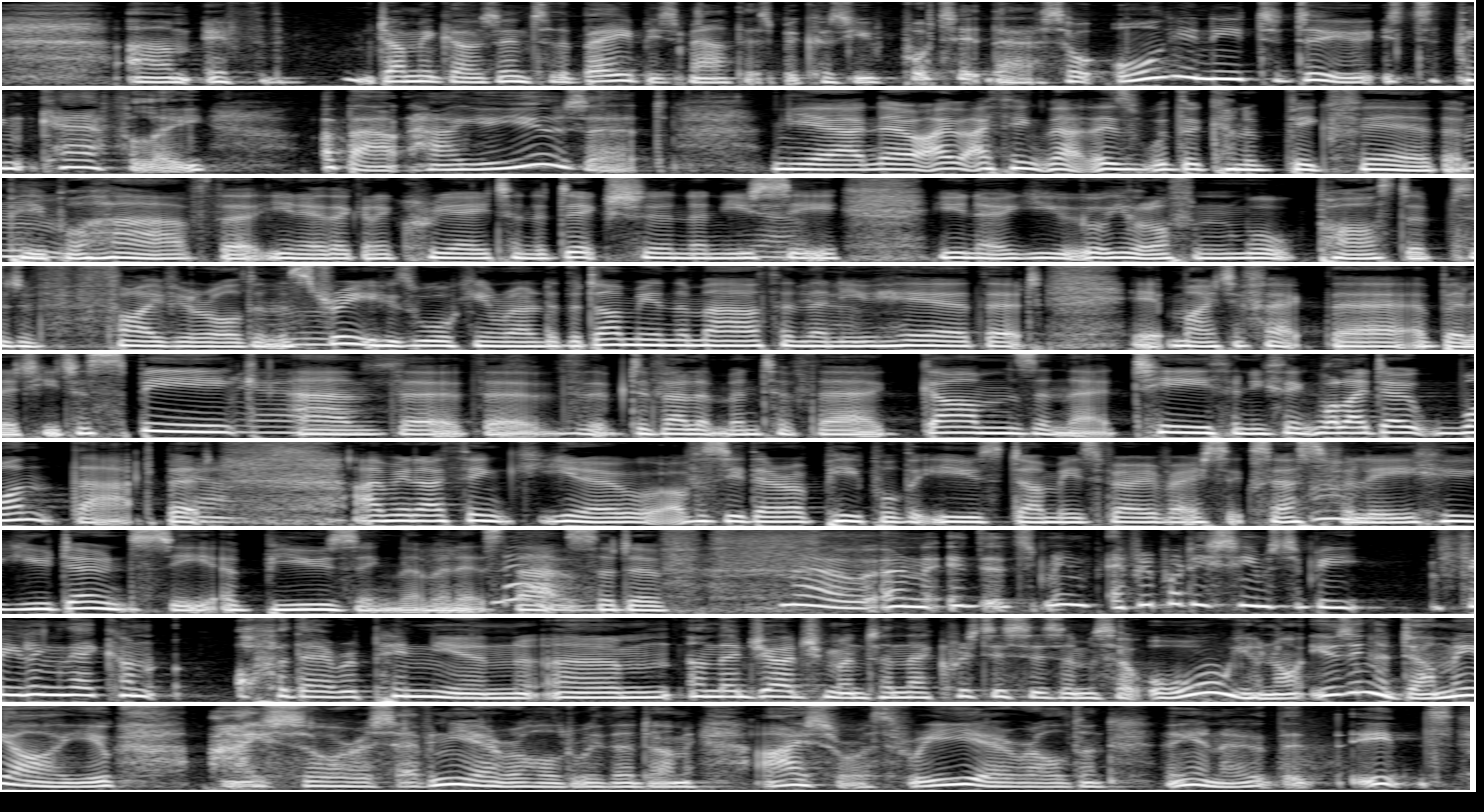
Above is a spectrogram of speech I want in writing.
Um, if the dummy goes into the baby's mouth, it's because you've put it there. So all you need to do is to think carefully about how you use it. Yeah, no, I, I think that is the kind of big fear that mm. people have that you know they're going to create an addiction, and you Yeah. see, you know, you you'll often walk past a sort of five year old in the mm. street who's walking around with a dummy in the mouth, and then you hear that it might affect their ability to speak and the, the the development of their gums and their teeth, and you think, well, I don't want that, but Yeah. I mean, I think you know, obviously there are people that use dummies very very successfully mm. who you don't see abusing them, and it's that sort of No, and it, it's mean everybody seems to be feeling they can offer their opinion um, and their judgment and their criticism. So, oh, you're not using a dummy, are you? I saw a seven-year-old with a dummy. I saw a three-year-old, and you know it's.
